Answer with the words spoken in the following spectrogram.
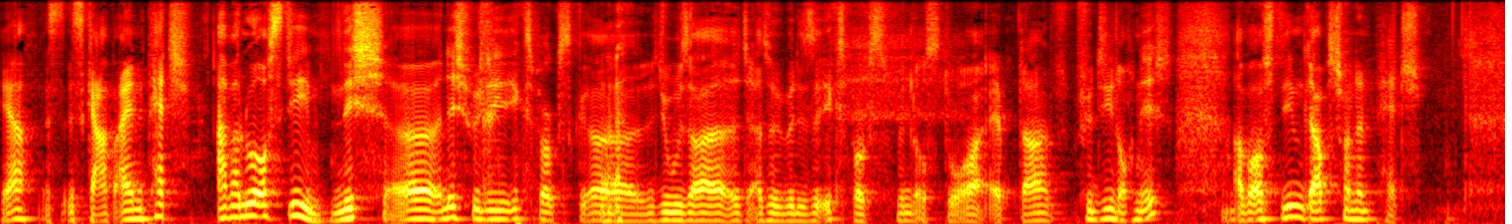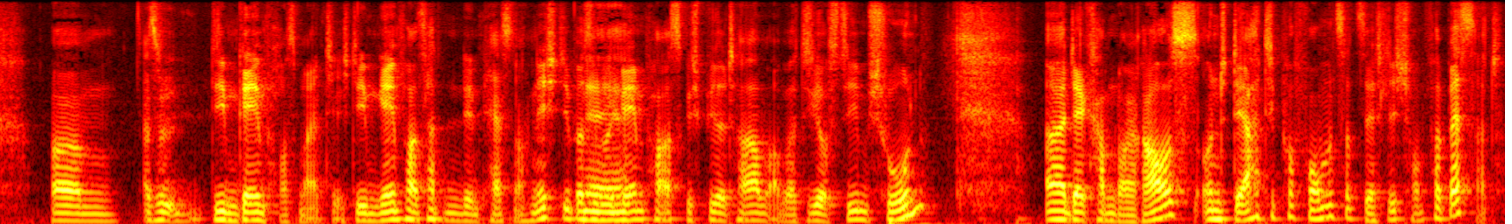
ja, es, es gab einen Patch, aber nur auf Steam, nicht, äh, nicht für die Xbox-User, äh, also über diese Xbox Windows Store App da, für die noch nicht, aber auf Steam gab es schon einen Patch. Ähm, Also die im Game Pass meinte ich. Die im Game Pass hatten den Pass noch nicht, die bei nee, so Game Pass gespielt haben, aber die auf Steam schon. Äh, der kam neu raus und der hat die Performance tatsächlich schon verbessert.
